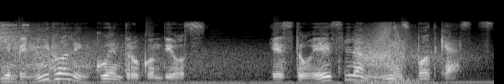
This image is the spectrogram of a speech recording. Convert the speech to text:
Bienvenido al encuentro con Dios. Esto es la Mies Podcasts.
